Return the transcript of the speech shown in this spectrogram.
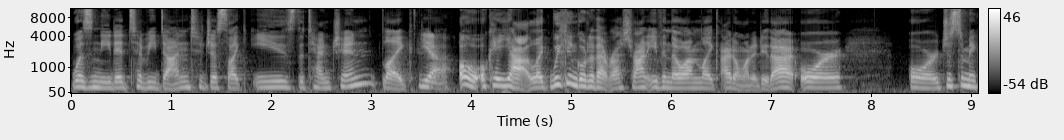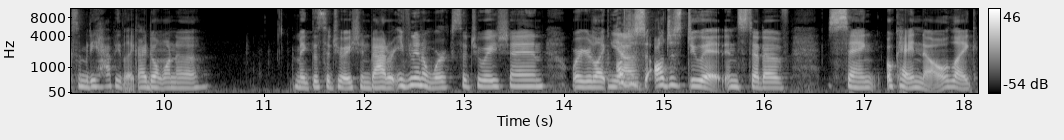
was needed to be done to just like ease the tension like Yeah. oh okay yeah like we can go to that restaurant even though i'm like i don't want to do that or or just to make somebody happy like i don't want to make the situation bad or even in a work situation where you're like Yeah. i'll just i'll just do it instead of saying okay no like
